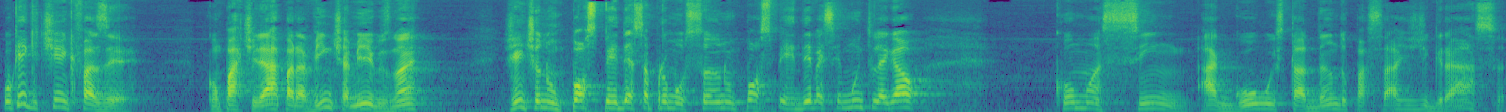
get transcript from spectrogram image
O que, que tinha que fazer? Compartilhar para 20 amigos, não é? Gente, eu não posso perder essa promoção, eu não posso perder, vai ser muito legal. Como assim? A Gol está dando passagens de graça?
